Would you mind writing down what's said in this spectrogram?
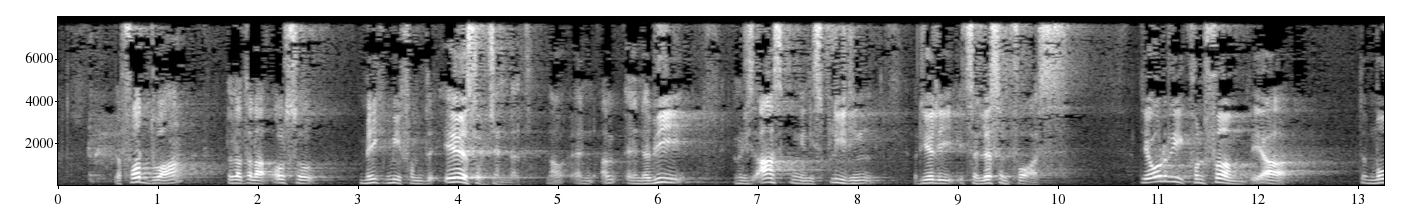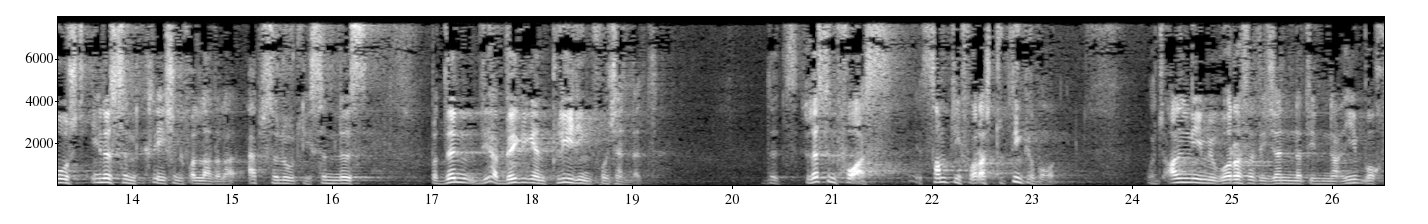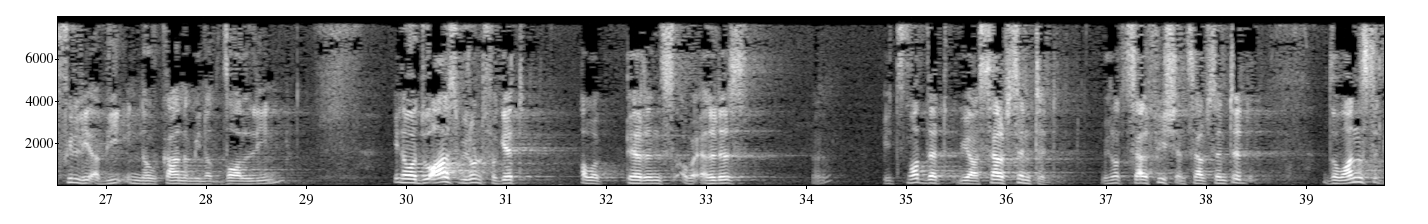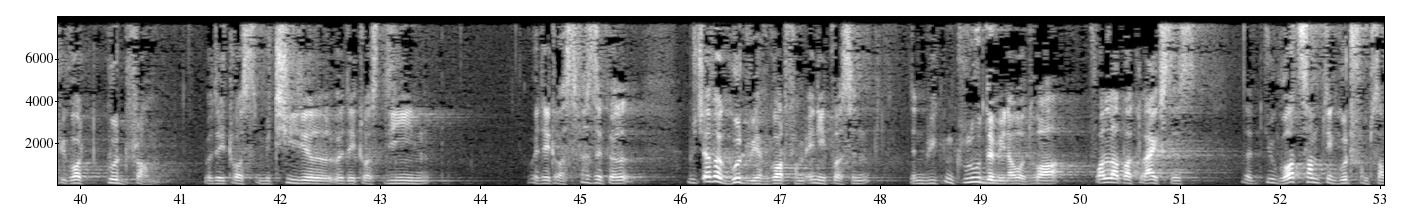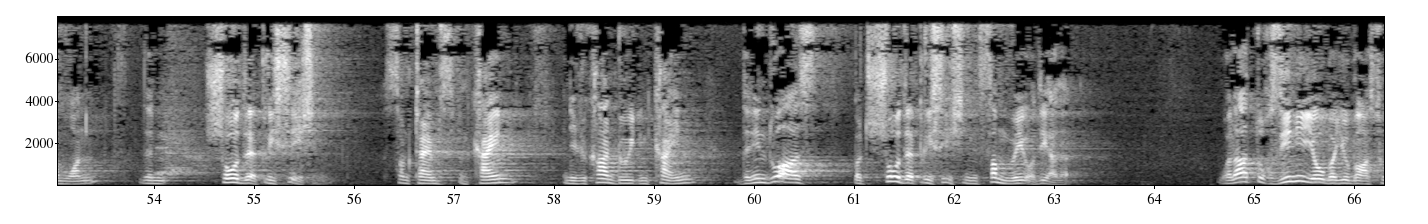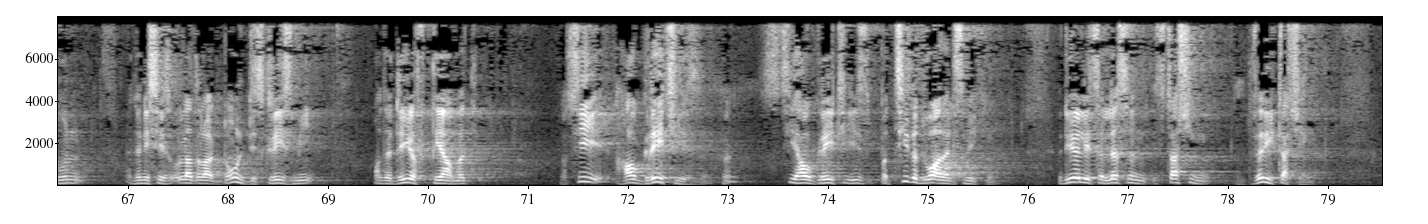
The fourth dua, Allah Ta'ala also make me from the heirs of Jannat. Now, and, um, and Nabi, when he's asking and he's pleading, really it's a lesson for us. They already confirmed they are the most innocent creation of Allah Ta'ala, absolutely sinless. But then they are begging and pleading for Jannat. That's a lesson for us. It's something for us to think about. واجعلني من ورثة جنة النعيم واغفر لي أبي إنه كان من الضالين In our du'as, we don't forget our parents, our elders. It's not that we are self-centered. We're not selfish and self-centered. The ones that we got good from, whether it was material, whether it was deen, whether it was physical, whichever good we have got from any person, then we include them in our dua. If Allah Pak likes this, that you got something good from someone, then show the appreciation. Sometimes in kind, and if you can't do it in kind, then in du'as, but show the appreciation in some way or the other. وَلَا تُخْزِنِي يَوْمَ يُبْعَثُونَ And then he says, Allah Ta'ala, don't disgrace me on the day of Qiyamah. See how great he is. See how great he is, but see the dua that he's making. Really it's a lesson, it's touching, very touching.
